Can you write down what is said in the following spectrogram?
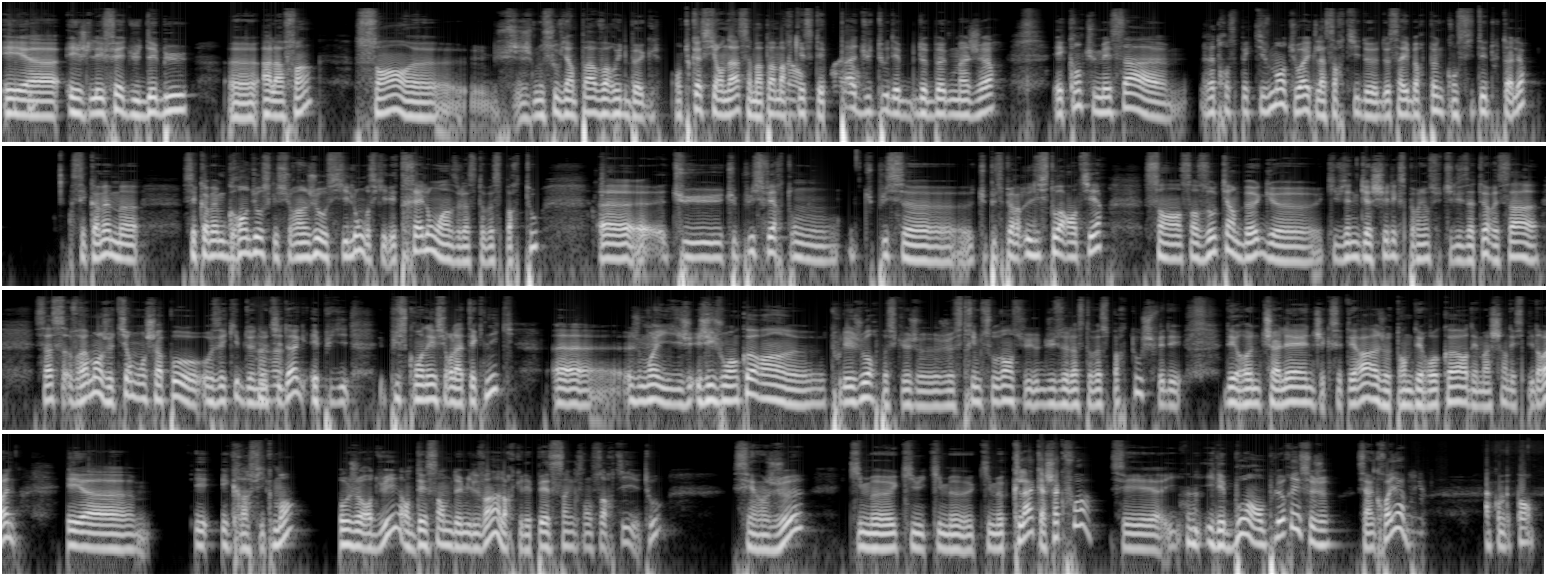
Et euh, et je l'ai fait du début euh, à la fin sans euh, je me souviens pas avoir eu de bug. En tout cas s'il y en a ça m'a pas marqué. C'était pas du tout des, de bugs majeurs. Et quand tu mets ça euh, rétrospectivement tu vois avec la sortie de, de Cyberpunk qu'on citait tout à l'heure c'est quand même euh, c'est quand même grandiose que sur un jeu aussi long parce qu'il est très long hein, The Last of Us Partout euh, tu tu puisses faire ton tu puisses euh, tu puisses faire l'histoire entière sans sans aucun bug euh, qui vienne gâcher l'expérience utilisateur. Et ça ça vraiment je tire mon chapeau aux, équipes de Naughty Mhm. Dog. Et puis puisqu'on est sur la technique euh, moi j'y joue encore hein, euh, tous les jours parce que je, je stream souvent sur du The Last of Us Partout je fais des des run challenge etc je tente des records des machins des speedruns et euh, et, et graphiquement aujourd'hui, en décembre 2020, alors que les PS5 sont sortis et tout, c'est un jeu qui me, qui, qui me, qui me claque à chaque fois. C'est, il, est beau à en pleurer, ce jeu. C'est incroyable. Ah, complètement.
